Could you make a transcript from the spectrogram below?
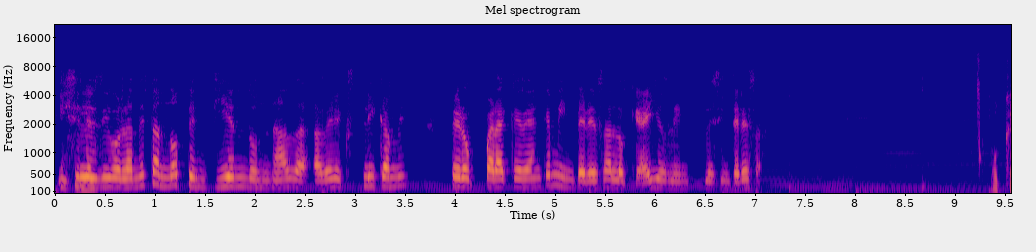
Y si les digo, la neta, no te entiendo nada, a ver, explícame, pero para que vean que me interesa lo que a ellos le- les interesa. Ok,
